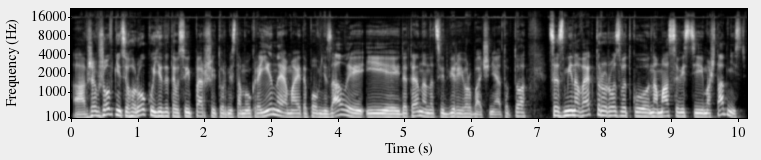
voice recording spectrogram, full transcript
А вже в жовтні цього року їдете у свій перший тур містами України, маєте повні зали і йдете на нацвідбір Євробачення. Тобто, це зміна вектору розвитку на масовість і масштабність.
